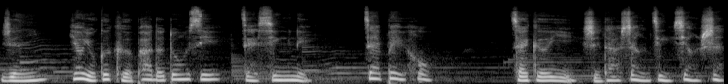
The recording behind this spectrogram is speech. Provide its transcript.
人。要有个可怕的东西在心里，在背后，才可以使他上进向善。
